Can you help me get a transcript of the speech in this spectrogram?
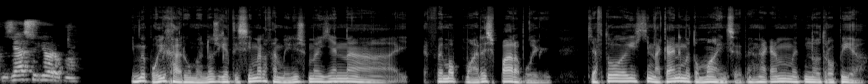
Γεια σου Γιώργο. Είμαι πολύ χαρούμενος γιατί σήμερα θα μιλήσουμε για ένα θέμα που μου αρέσει πάρα πολύ. Και αυτό έχει να κάνει με το mindset, έχει να κάνει με την νοοτροπία.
